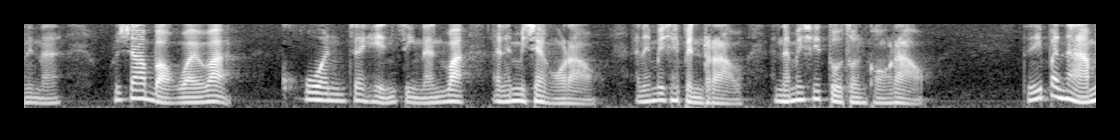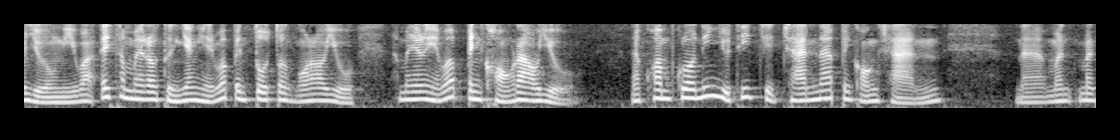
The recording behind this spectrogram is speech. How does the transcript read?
เนี่ยนะพระเจ้าบอกไว้ว่า ควรจะเห็นสิ่งนั้นว่า อันนั้นไม่ใช่ของเรา อันนั้นไม่ใช่เป็นเรา อันนั้นไม่ใช่ตัวตนของเราแต่นี้ปัญหามันอยู่ตรงนี้ว่าเอ๊ะทำไมเราถึงยังเห็นว่าเป็นตัวตนของเราอยู่ทำไมเราเห็นว่าเป็นของเราอยู่นะความกลัวนี่อยู่ที่จิตฉันนะเป็นของฉันนะมันมัน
